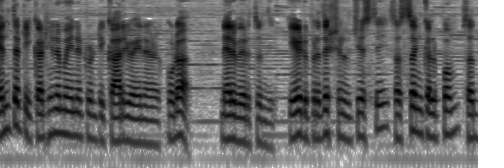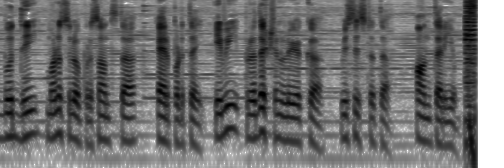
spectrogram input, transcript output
ఎంతటి కఠినమైనటువంటి కార్యం అయినా కూడా నెరవేరుతుంది. ఏడు ప్రదక్షిణలు చేస్తే సత్సంకల్పం సద్బుద్ధి మనసులో ప్రశాంతత ఏర్పడతాయి. ఇవి ప్రదక్షిణల యొక్క విశిష్టత. Ontario.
